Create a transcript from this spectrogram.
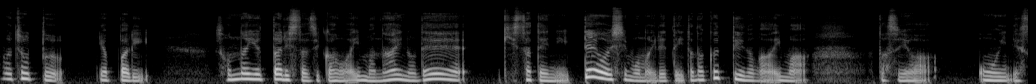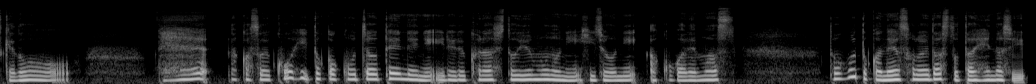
まあ、ちょっとやっぱりそんなゆったりした時間は今ないので喫茶店に行って美味しいものを入れていただくっていうのが今私は多いんですけどねなんかそういうコーヒーとか紅茶を丁寧に入れる暮らしというものに非常に憧れます。道具とかね揃え出すと大変だし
